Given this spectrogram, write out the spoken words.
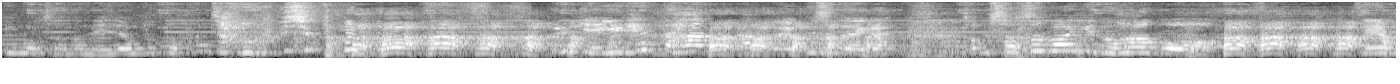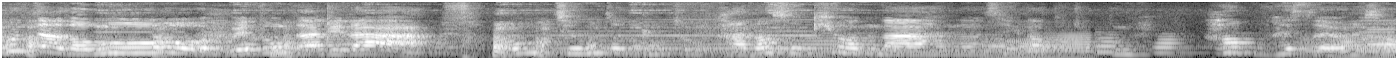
이모 저는 내년부터 혼자 오고 싶어요 그렇게 얘기를 했다 하더라고요 그래서 내가 좀 섭섭하기도 하고 제 혼자 너무 외동딸이라 너무 제 혼자 너무 좀 가둬서 키웠나 하는 생각도 조금 하고 했어요 그래서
